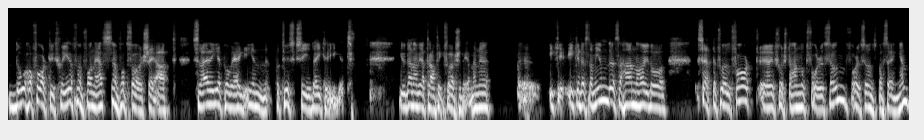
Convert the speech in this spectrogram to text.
då har fartygschefen von Essen fått för sig att Sverige är på väg in på tysk sida i kriget. Gudarna vet hur han fick för sig det, men Eh, icke, icke desto mindre, så han har ju då sätter full fart, eh, i första hand mot Fårösund, Fårösundsbassängen.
